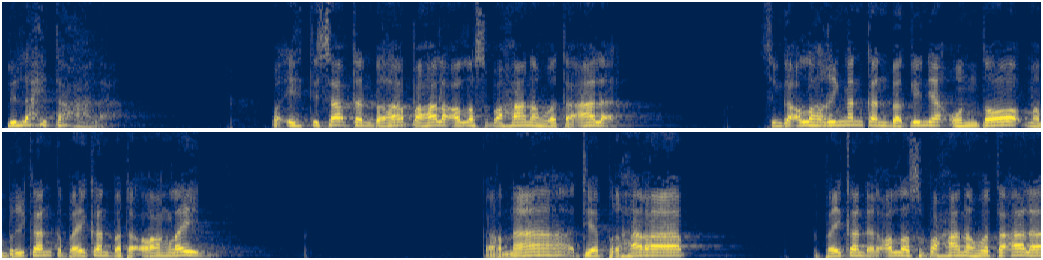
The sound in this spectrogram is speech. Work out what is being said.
lillahi taala. Wa ihtisab dan berharap pahala Allah Subhanahu wa taala. Sehingga Allah ringankan baginya untuk memberikan kebaikan pada orang lain. Karena dia berharap kebaikan dari Allah Subhanahu wa taala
